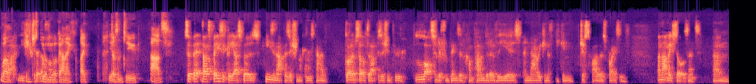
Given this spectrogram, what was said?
Well, That he's just purely organic. Like Yeah. doesn't do ads. So that's basically, I suppose, he's in that position because he's kind of got himself to that position through lots of different things that have compounded over the years, and now he can he can justify those prices, and that makes total sense. Um,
